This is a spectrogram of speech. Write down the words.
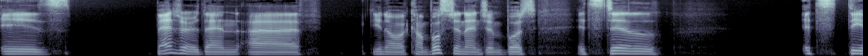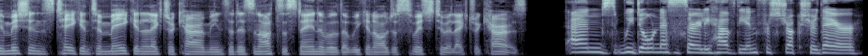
is better than uh you know a combustion engine, but it's still it's the emissions taken to make an electric car means that it's not sustainable that we can all just switch to electric cars. and we don't necessarily have the infrastructure there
